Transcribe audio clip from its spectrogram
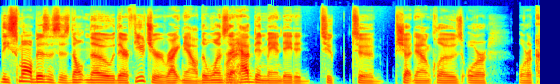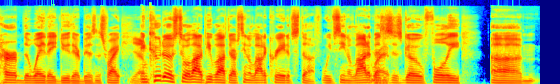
these small businesses don't know their future right now. The ones that Right. have been mandated to to shut down, close, or or curb the way they do their business, right? Yeah. And kudos to a lot of people out there. I've seen a lot of creative stuff. We've seen a lot of Right. businesses go fully, um,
